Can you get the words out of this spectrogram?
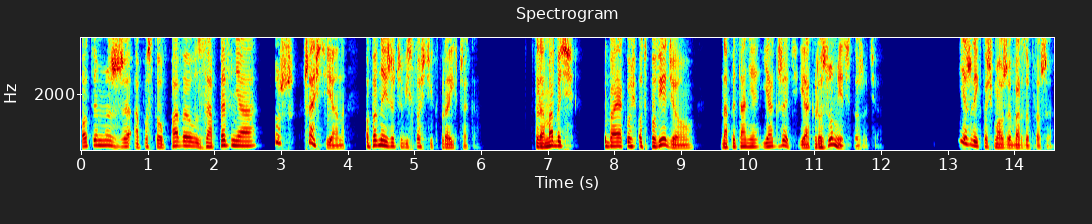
o tym, że apostoł Paweł zapewnia już chrześcijan o pewnej rzeczywistości, która ich czeka, która ma być chyba jakąś odpowiedzią na pytanie, jak żyć, jak rozumieć to życie. Jeżeli ktoś może, bardzo proszę.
